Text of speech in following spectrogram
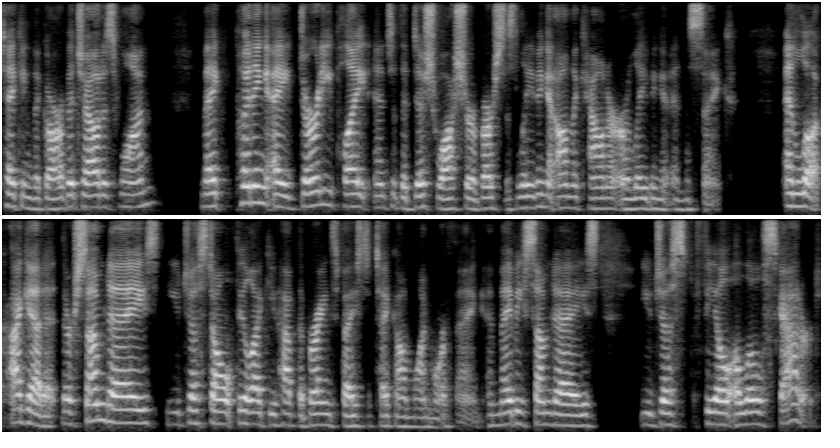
taking the garbage out is one, make putting a dirty plate into the dishwasher versus leaving it on the counter or leaving it in the sink. And look, I get it. There's some days you just don't feel like you have the brain space to take on one more thing. And maybe some days you just feel a little scattered.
